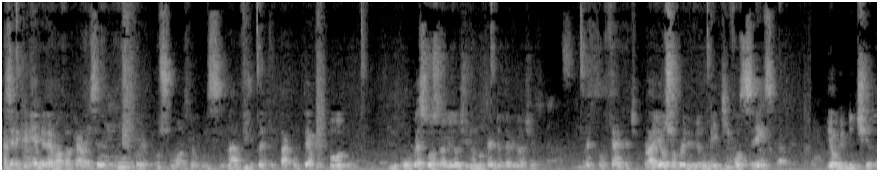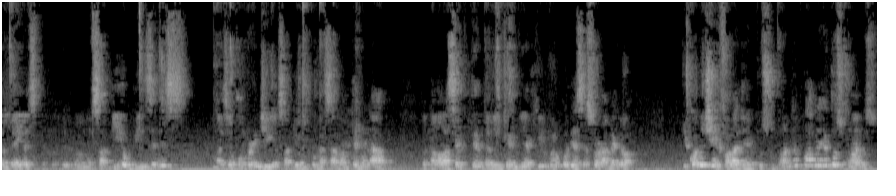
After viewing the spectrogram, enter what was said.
Mas ele queria me levar, falou, cara, você é o único recurso humano que eu conheci na vida que está com o tempo todo com pessoas a guilhotina não tem medo da guilhotina. Falei, "Ô, Fenkert, para eu sobreviver no meio de vocês, cara, eu me mentia também, eu, não sabia o business, mas eu compreendia, eu sabia onde começava e onde terminava. Eu estava lá sempre tentando entender aquilo para eu poder assessorar melhor. E quando eu tinha que falar de recursos humanos, eu falava de recursos humanos.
